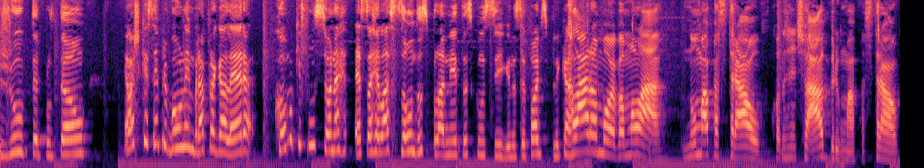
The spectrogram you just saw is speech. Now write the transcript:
Júpiter, Plutão. Eu acho que é sempre bom lembrar pra galera como que funciona essa relação dos planetas com o signo. Você pode explicar? Claro, amor, vamos lá. No mapa astral, quando a gente abre um mapa astral,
